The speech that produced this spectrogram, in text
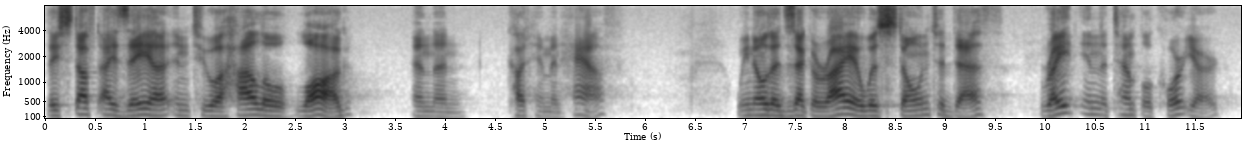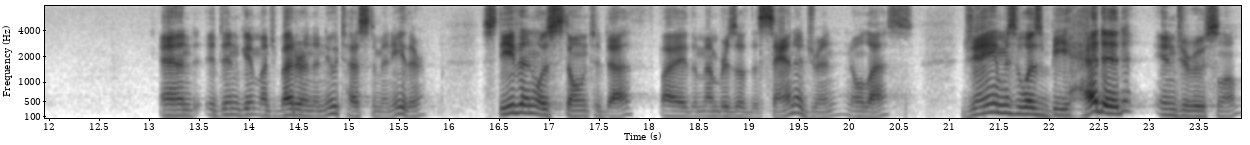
they stuffed Isaiah into a hollow log and then cut him in half. We know that Zechariah was stoned to death right in the temple courtyard. And it didn't get much better in the New Testament either. Stephen was stoned to death by the members of the Sanhedrin, no less. James was beheaded in Jerusalem.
